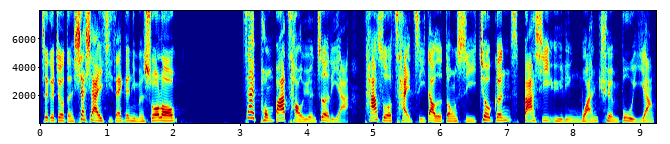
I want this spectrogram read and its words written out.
这个就等下下一集再跟你们说喽。在蓬巴草原这里啊，他所采集到的东西就跟巴西雨林完全不一样。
